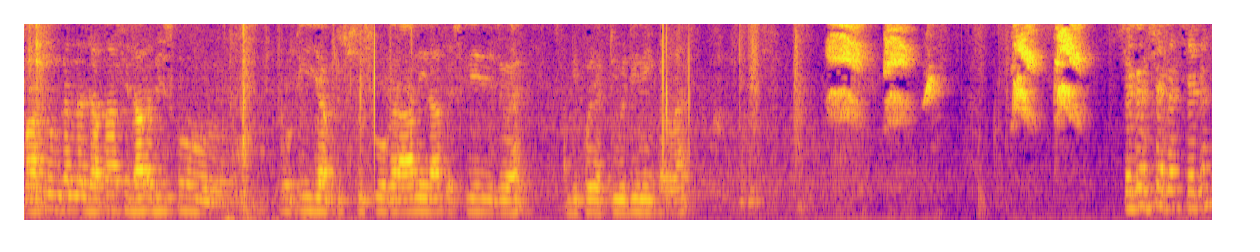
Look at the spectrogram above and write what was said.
बाथरूम के अंदर जाता है। फ़िलहाल अभी इसको टूटी या कुछ शिशु वगैरह आ नहीं रहा तो इसलिए जो है, अभी कोई एक्टिविटी नहीं कर रहा है second second second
